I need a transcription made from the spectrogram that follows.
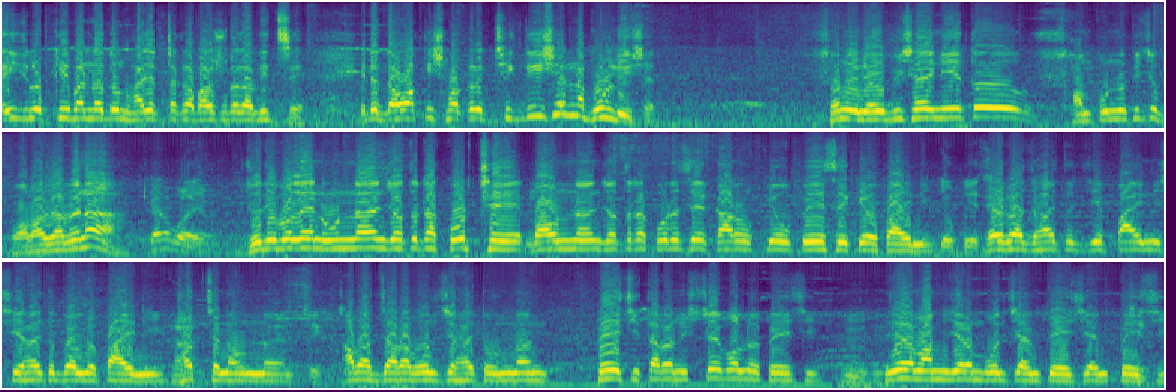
এই যে লক্ষ্মীর ভাণ্ডার ধরুন হাজার টাকা বারোশো টাকা দিচ্ছে এটা দেওয়া কি সরকারের ঠিক দিয়েছেন না ভুল দিয়েছেন? শোনেন এই বিষয় নিয়ে তো সম্পূর্ণ কিছু বলা যাবে না। কেন বলা যাবে যদি বলেন উন্নয়ন যতটা করছে বা উন্নয়ন যতটা করেছে কারও কেউ পেয়েছে কেউ পায়নি। কেউ পেয়েছে। এবার হয়তো যে পায়নি সে হয়তো বলবে পায়নি হ্যাঁ। হচ্ছে না উন্নয়ন। আবার যারা বলছে হয়তো উন্নয়ন পেয়েছি তারা নিশ্চয়ই বলবে পেয়েছি। যেরকম আমি যেরকম বলছি আমি পেয়েছি আমি পেয়েছি।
